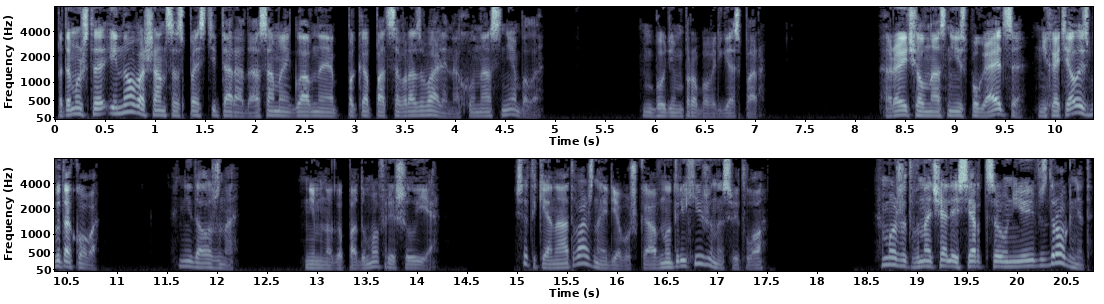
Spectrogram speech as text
Потому что иного шанса спасти Тарада, а самое главное — покопаться в развалинах, у нас не было. Будем пробовать, Гаспар. Рэйчел нас не испугается? Не хотелось бы такого? Не должна. Немного подумав, решил я. Все-таки она отважная девушка, а внутри хижины светло. Может, в начале сердце у нее и вздрогнет,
